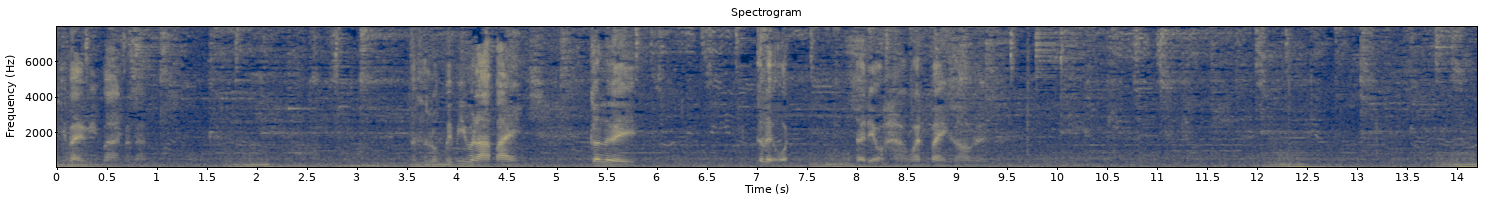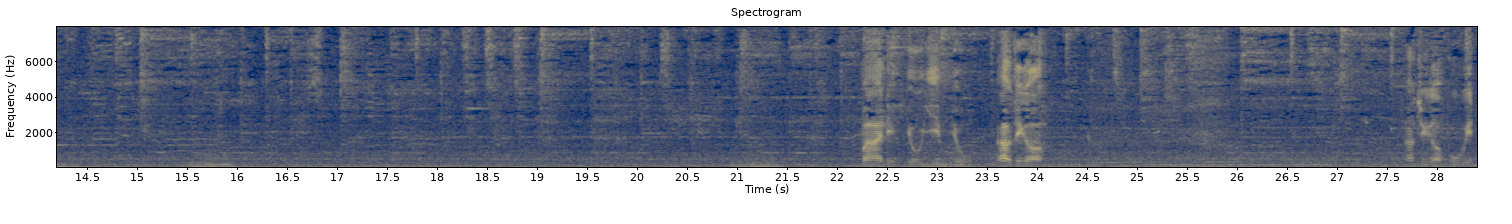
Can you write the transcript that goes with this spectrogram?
ที่ไปกับพี่มาร์คนั่นนะแต่สรุปไม่มีเวลาไป ก็เลย ก็เลยอด แต่เดี๋ยวหาวันไปอีกรอบหนึงมาดิอยู่ยิมอยู่อ้าวจริงเหรอ อ้าวจริงเหรอภูวิน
